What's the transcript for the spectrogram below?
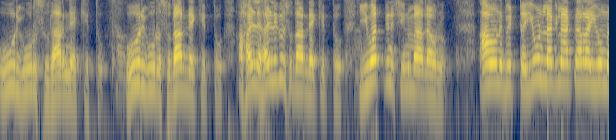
ಊರಿಗೂರು ಊರು ಸುಧಾರಣೆ ಆಕಿತ್ತು ಊರಿಗೂರು ಊರು ಸುಧಾರಣೆ ಆಕಿತ್ತು ಆ ಹಳ್ಳಿ ಹಳ್ಳಿಗೂ ಸುಧಾರಣೆ ಆಕಿತ್ತು ಇವತ್ತಿನ ಸಿನಿಮಾದವರು ಅವನು ಬಿಟ್ಟು, ಇವ್ನು ಲಗ್ನ ಆಗ್ತಾರ, ಇವನು,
